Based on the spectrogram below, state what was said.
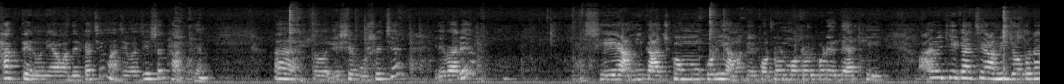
থাকতেন, উনি আমাদের কাছে মাঝে মাঝে এসে থাকতেন। হ্যাঁ তো এসে বসেছে। এবারে সে আমি কাজকর্ম করি, আমাকে কটর মটর করে দেখে। আমি ঠিক আছে, আমি যতটা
